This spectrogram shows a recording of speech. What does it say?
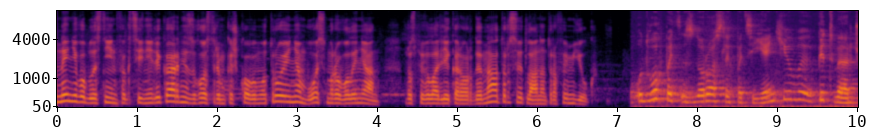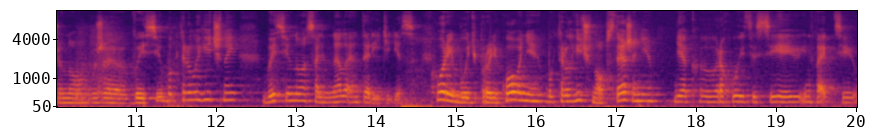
Нині в обласній інфекційній лікарні з гострим кишковим отруєнням восьмеро волинян, розповіла лікар-ординатор Світлана Трофим'юк. У двох з дорослих пацієнтів підтверджено вже висів бактеріологічний, висівно сальмонелла ентерітідіс. Хворі будуть проліковані, бактеріологічно обстежені, як рахується з цією інфекцією.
